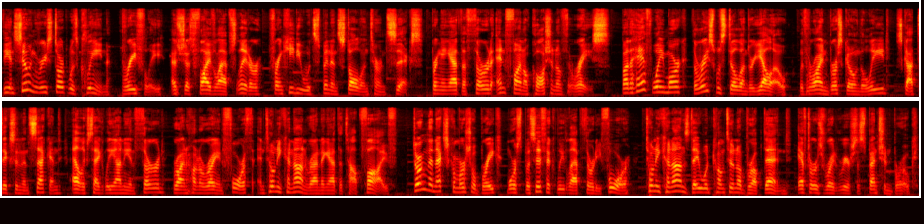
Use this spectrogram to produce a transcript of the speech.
The ensuing restart was clean, briefly, as just 5 laps later, Franchitti would spin and stall in turn 6, bringing out the third and final caution of the race. By the halfway mark, the race was still under yellow, with Ryan Briscoe in the lead, Scott Dixon in second, Alex Tagliani in third, Ryan Hunter-Reay in fourth, and Tony Kanaan rounding out the top five. During the next commercial break, more specifically lap 34, Tony Kanaan's day would come to an abrupt end, after his right rear suspension broke.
